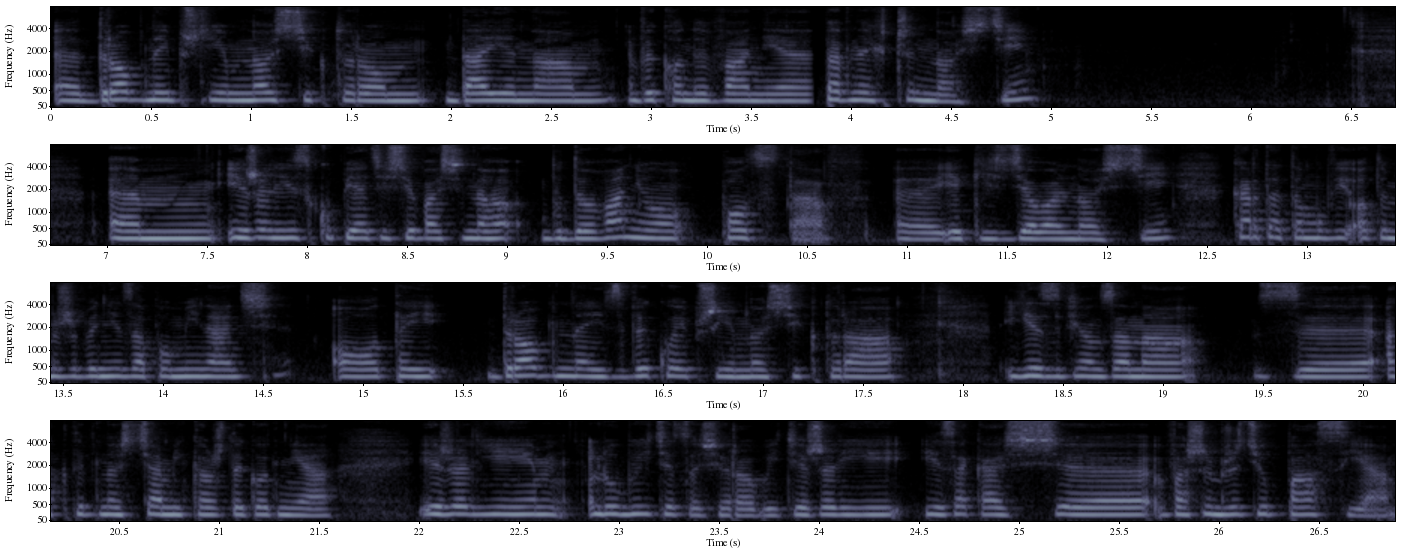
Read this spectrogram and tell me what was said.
e, drobnej przyjemności, którą daje nam wykonywanie pewnych czynności. Jeżeli skupiacie się właśnie na budowaniu podstaw e, jakiejś działalności, karta ta mówi o tym, żeby nie zapominać o tej drobnej, zwykłej przyjemności, która jest związana z aktywnościami każdego dnia. Jeżeli lubicie coś robić, jeżeli jest jakaś e, w waszym życiu pasja,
